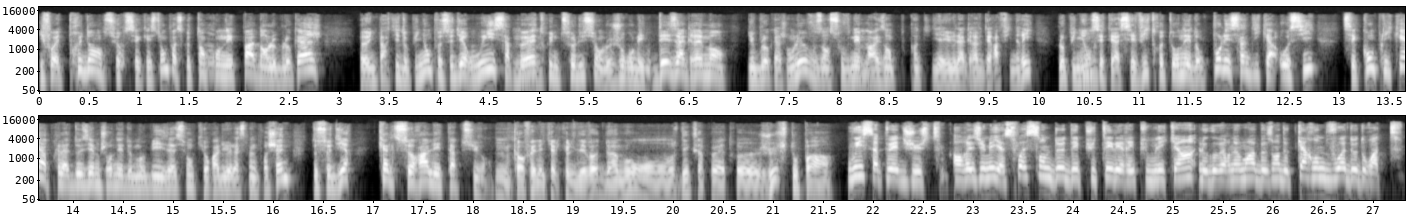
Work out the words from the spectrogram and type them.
il faut être prudent sur ces questions, parce que tant qu'on n'est pas dans le blocage, une partie d'opinion peut se dire oui, ça peut mmh. être une solution. Le jour où les désagréments du blocage ont lieu, vous en souvenez mmh. par exemple quand il y a eu la grève des raffineries, l'opinion mmh. s'était assez vite retournée. Donc pour les syndicats aussi, c'est compliqué après la deuxième journée de mobilisation qui aura lieu la semaine prochaine de se dire quelle sera l'étape suivante. Quand on fait les calculs des votes d'un mot, on se dit que ça peut être juste ou pas? Oui, ça peut être juste. En résumé, il y a 62 députés les républicains. Le gouvernement a besoin de 40 voix de droite.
